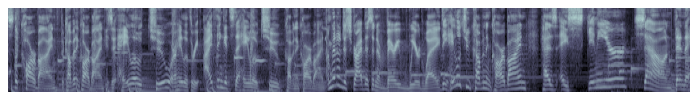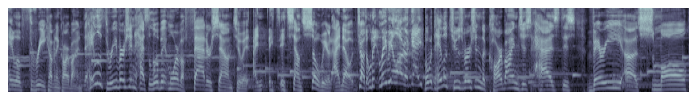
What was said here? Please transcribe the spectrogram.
That's the carbine, the Covenant carbine. Is it Halo 2 or Halo 3? I think it's the Halo 2 Covenant carbine. I'm going to describe this in a very weird way. The Halo 2 Covenant carbine has a skinnier sound than the Halo 3 Covenant carbine. The Halo 3 version has a little bit more of a fatter sound to it. I, it, it sounds so weird. I know. Just leave, leave me alone, okay? But with the Halo 2's version, the carbine just has this very uh, small,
